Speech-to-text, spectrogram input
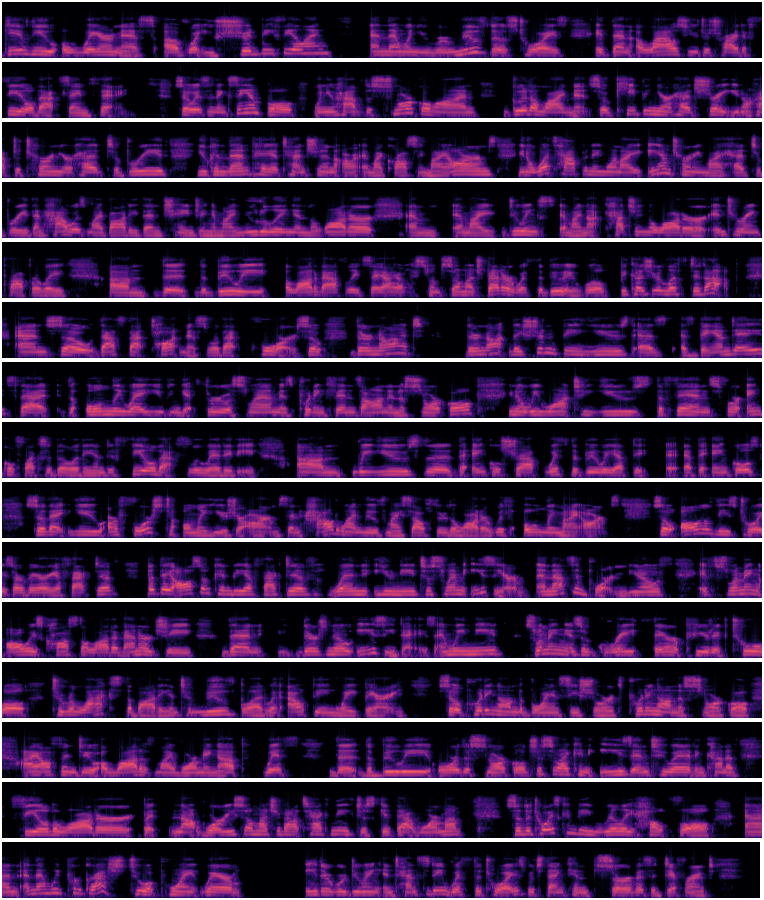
give you awareness of what you should be feeling. And then when you remove those toys, it then allows you to try to feel that same thing. So, as an example, when you have the snorkel on, good alignment. So, keeping your head straight, you don't have to turn your head to breathe. You can then pay attention are, am I crossing my arms? You know, what's happening when I am turning my head to breathe? And how is my body then changing? Am I noodling in the water? Am, am I doing, am I not catching the water or entering properly? Um, the, the buoy a lot of athletes say, I swim so much better with the buoy. Well, because you're lifted up. And so that's that tautness or that core. So they're not they're not they shouldn't be used as as band-aids that the only way you can get through a swim is putting fins on and a snorkel you know we want to use the fins for ankle flexibility and to feel that fluidity um, we use the the ankle strap with the buoy at the at the ankles so that you are forced to only use your arms. And how do i move myself through the water with only my arms? So all of these toys are very effective but they also can be effective when you need to swim easier. And that's important. You know if if swimming always costs a lot of energy then there's no easy days. And we need swimming is a great therapeutic tool to relax the body and to move blood without being weight bearing. So, putting on the buoyancy shorts, putting on the snorkel, I often do a lot of my warming up with the the buoy or the snorkel just so I can ease into it and kind of feel the water but not worry so much about technique just get that warm up so the toys can be really helpful and and then we progress to a point where either we're doing intensity with the toys which then can serve as a different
